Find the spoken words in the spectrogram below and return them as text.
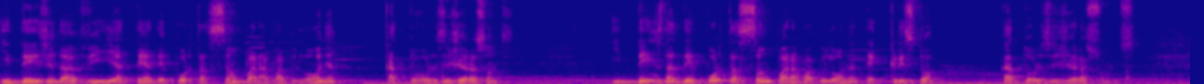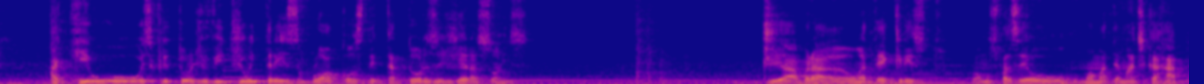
E desde Davi até a deportação para a Babilônia, 14 gerações. E desde a deportação para a Babilônia até Cristo, 14 gerações. Aqui o escritor dividiu em três blocos de 14 gerações. De Abraão até Cristo. Vamos fazer uma matemática rápida.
